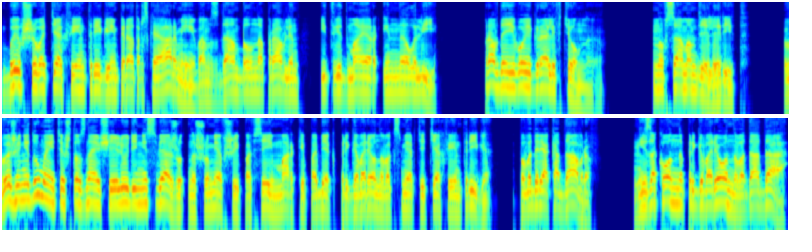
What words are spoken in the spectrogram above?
бывшего техфи-интрига императорской армии, вам сдам был направлен и Твидмайер, и Нелл Ли. Правда, его играли в темную. Но в самом деле, Рид, вы же не думаете, что знающие люди не свяжут нашумевший по всей марке побег приговоренного к смерти Техфи интрига, поводыря кадавров, незаконно приговоренного, да-да,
